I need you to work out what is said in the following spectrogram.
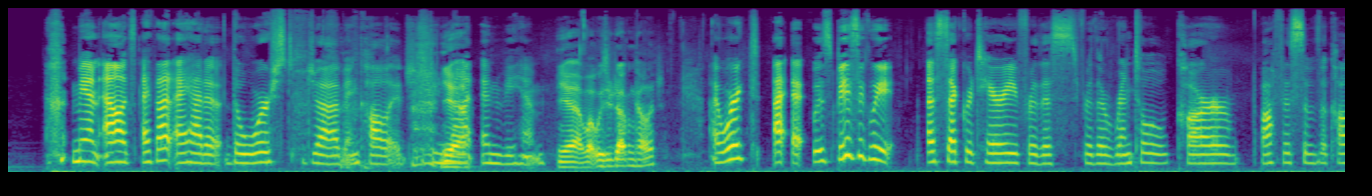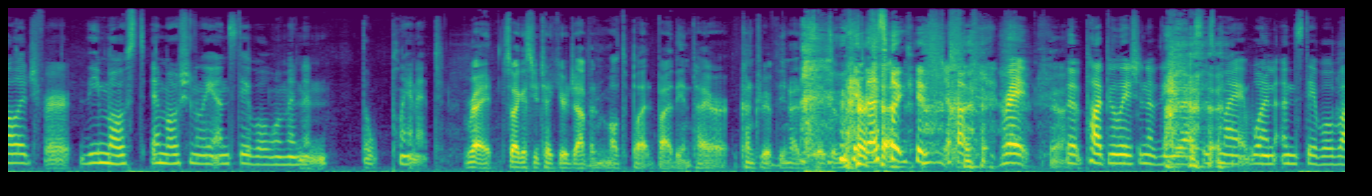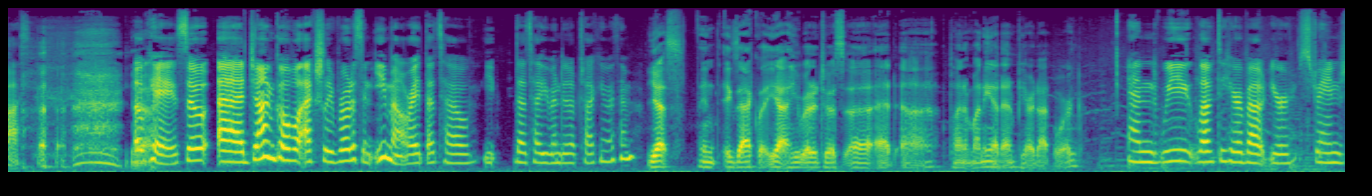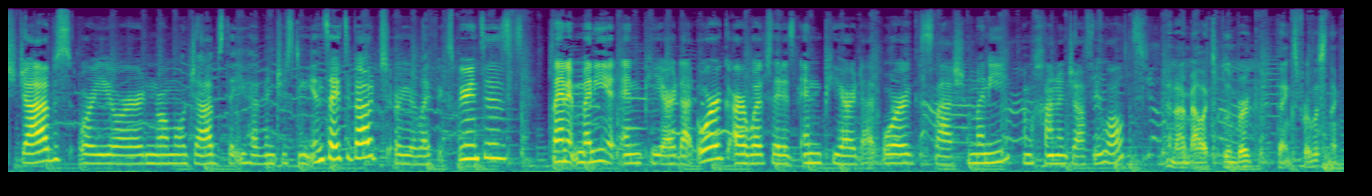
Man, Alex, I thought I had a, the worst job in college. Do Yeah. not envy him. Yeah. What was your job in college? I worked. I, I was basically a secretary for this for the rental car office of the college for the most emotionally unstable woman in the planet. Right. So I guess you take your job and multiply it by the entire country of the United States of America. That's like his job, right? Yeah. The population of the U.S. is my one unstable boss. Yeah. Okay, so uh, John Goebel actually wrote us an email, right? That's how you, that's how you ended up talking with him. Yes, and exactly. Yeah, he wrote it to us uh, at uh, planetmoney at npr.org. And we love to hear about your strange jobs or your normal jobs that you have interesting insights about or your life experiences. Planet Money at npr.org. Our website is npr.org slash money. I'm Chana Joffe Walt. And I'm Alex Blumberg. Thanks for listening.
